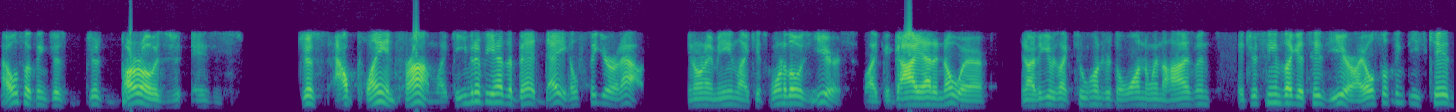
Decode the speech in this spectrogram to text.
I also think just just Burrow is is just outplaying Fromm. Like even if he has a bad day, he'll figure it out. You know what I mean? Like it's one of those years. Like a guy out of nowhere. You know, I think he was like 200 to one to win the Heisman. It just seems like it's his year. I also think these kids,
